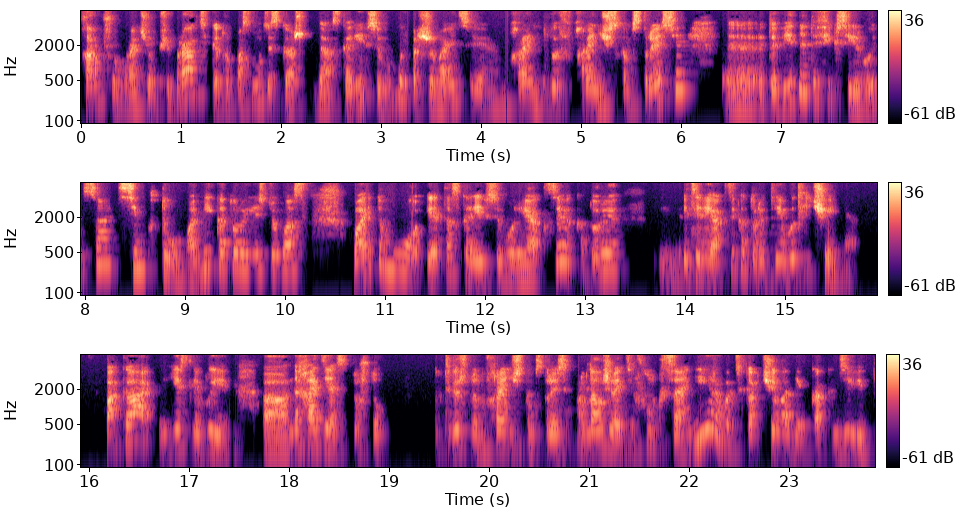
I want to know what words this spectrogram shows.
хорошего врача общей практики, который посмотрит и скажет, да, скорее всего, вы проживаете, вы в хроническом стрессе, э, это видно, это фиксируется симптомами, которые есть у вас, поэтому это, скорее всего, реакция, которые, эти реакции, которые требуют лечения. Пока, если вы, а, находясь то, что утвержден в хроническом стрессе, продолжаете функционировать как человек, как индивид,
